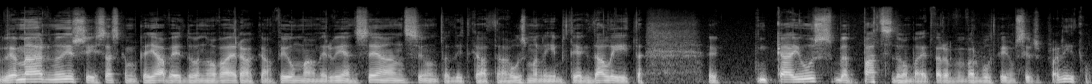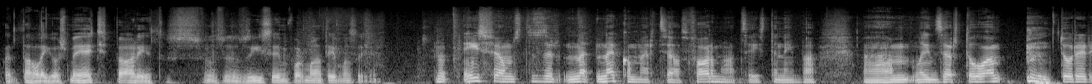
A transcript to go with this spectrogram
Vienmēr nu, ir šī saskama, ka jāveido no vairākām filmām ir viena seanse, un tad it kā tā uzmanība tiek dalīta. Kā jūs pats domājat, var, varbūt jums ir arī kaut kāda tālējoša mērķa pāriet uz, uz, uz īsiem formātiem mazajiem? Nu, īsfilms tas ir ne, nekomerciāls formāts īstenībā. Um, līdz ar to tur ir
